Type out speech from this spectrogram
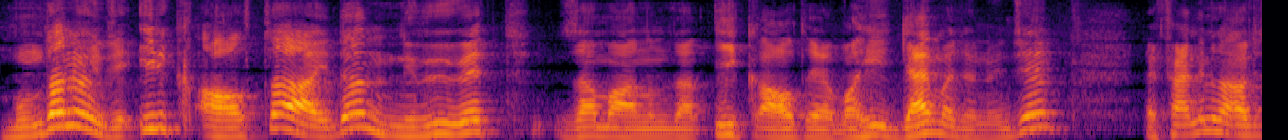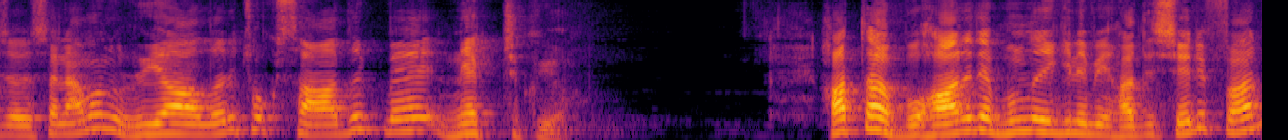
Bundan önce ilk 6 ayda nübüvvet zamanından ilk 6 aya vahiy gelmeden önce Efendimiz Aleyhisselam'ın rüyaları çok sadık ve net çıkıyor. Hatta Buhari'de bununla ilgili bir hadis-i şerif var.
